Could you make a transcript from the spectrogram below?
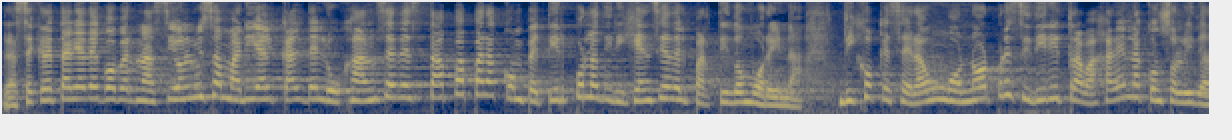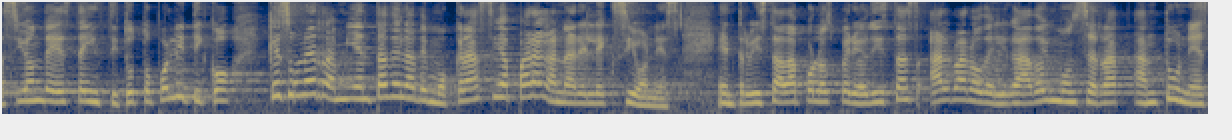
La secretaria de Gobernación, Luisa María Alcalde Luján, se destapa para competir por la dirigencia del partido Morena. Dijo que será un honor presidir y trabajar en la consolidación de este instituto político, que es una herramienta de la democracia para ganar elecciones. Entrevistada por los periodistas Álvaro Delgado y Montserrat Antúnez,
